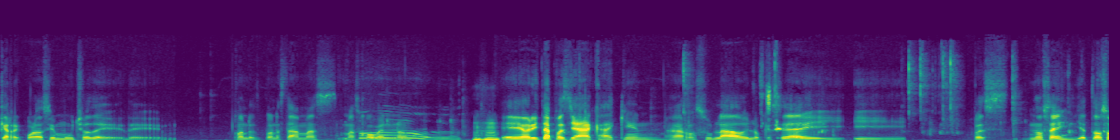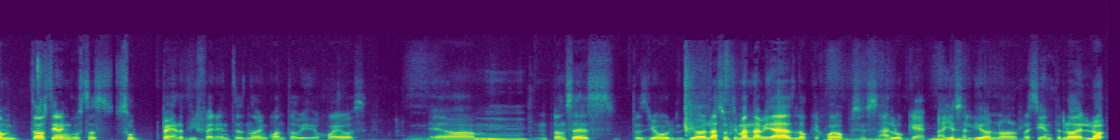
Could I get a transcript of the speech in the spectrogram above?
que recuerdo así mucho de, de cuando, cuando estaba más, más joven, ¿no? Eh, ahorita pues ya cada quien agarró su lado y lo que sea y, y, pues no sé, ya todos son todos tienen gustos súper diferentes, ¿no? En cuanto a videojuegos. Um, Mm. Entonces, pues yo, yo las últimas navidades lo que juego pues es algo que haya salido, ¿no? Reciente. Lo, de- lo-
